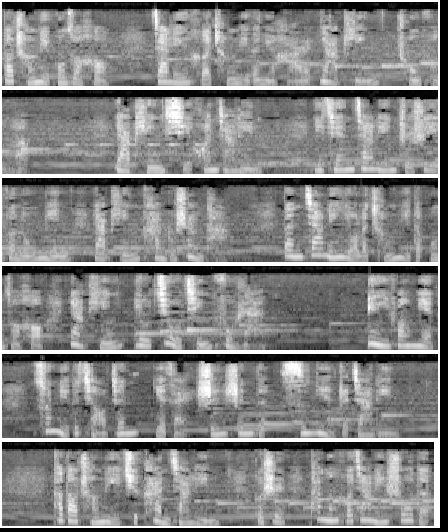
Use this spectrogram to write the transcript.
到城里工作后，嘉林和城里的女孩亚萍重逢了。亚萍喜欢嘉林，以前嘉林只是一个农民，亚萍看不上他。但嘉林有了城里的工作后，亚萍又旧情复燃。另一方面，村里的巧珍也在深深的思念着嘉林。他到城里去看嘉林，可是他能和嘉林说的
